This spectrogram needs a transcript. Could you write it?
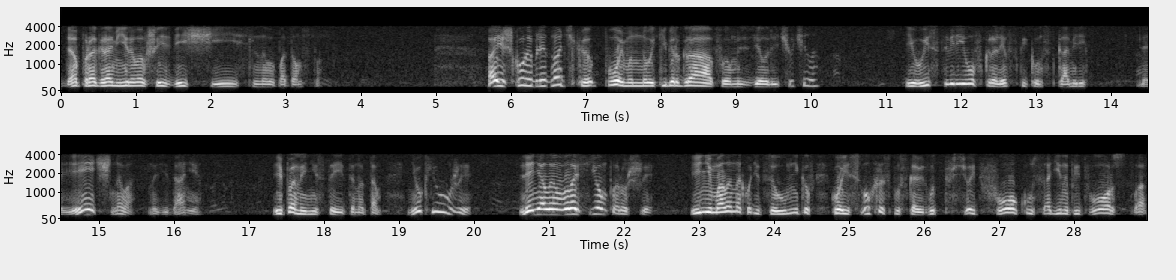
допрограммировавшись бесчисленного потомства а из шкуры бледнотика, пойманного киберграфом, сделали чучело и выставили его в королевской кунсткамере для вечного назидания. И поныне стоит оно там неуклюжее, линялым волосьем поросшее, и немало находится умников, кои слух распускают, вот все это фокус, один и притворство.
